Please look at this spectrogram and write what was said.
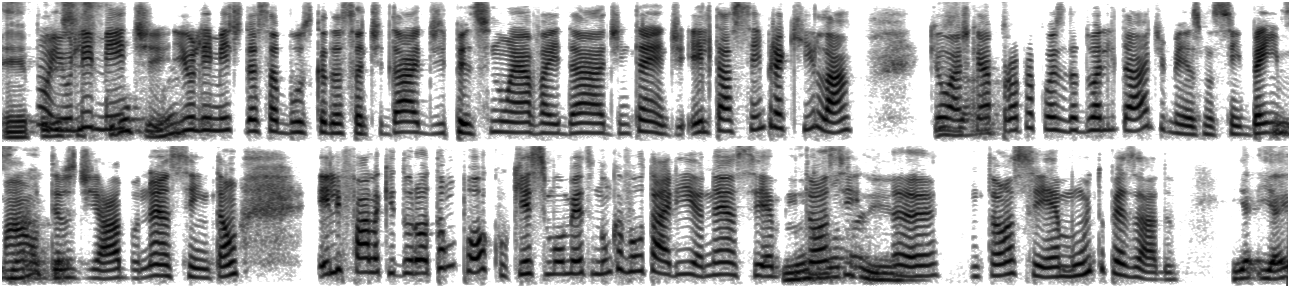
É, não, e o limite, né? e o limite dessa busca da santidade, se não é a vaidade, entende? Ele está sempre aqui lá, que eu Exato. acho que é a própria coisa da dualidade mesmo, assim, bem Exato. e mal, Deus diabo, né? Assim, então ele fala que durou tão pouco que esse momento nunca voltaria, né? Assim, é, nunca então assim. É, então assim é muito pesado. E, e, aí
